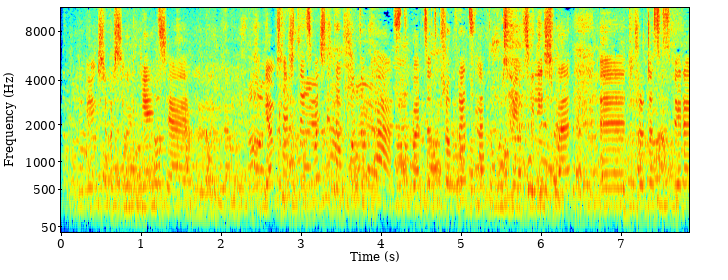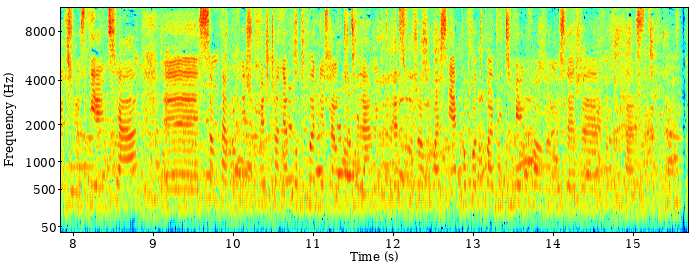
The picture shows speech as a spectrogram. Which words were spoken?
Największe osiągnięcie. Ja myślę, że to jest właśnie ten fotokast. Bardzo dużo pracy na to poświęciliśmy. y, Dużo czasu zbieraliśmy zdjęcia. y, Są tam również umieszczone podkłady z nauczycielami, które służą właśnie jako podkłady dźwiękowe. Myślę, że fotokast.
